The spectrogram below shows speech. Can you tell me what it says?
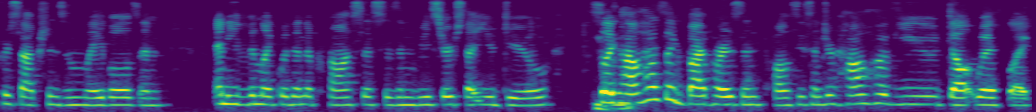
perceptions and labels and and even like within the processes and research that you do. So like mm-hmm. how has like bipartisan policy center how have you dealt with like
